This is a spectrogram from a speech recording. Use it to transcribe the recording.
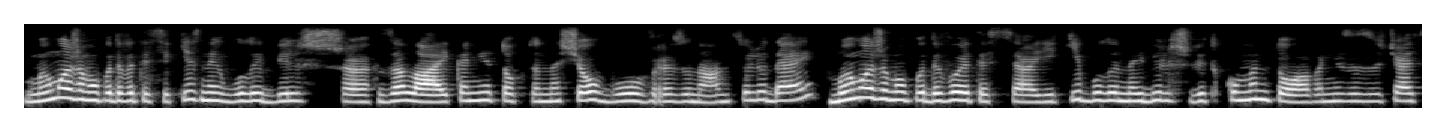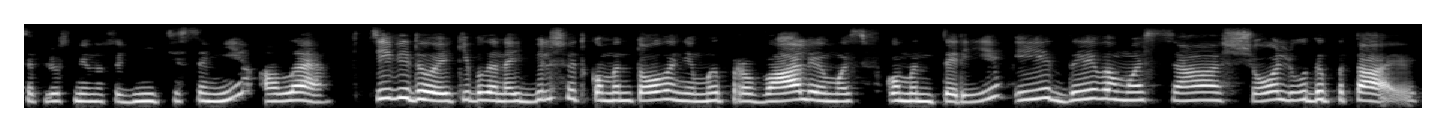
Ми можемо подивитися, які з них були більш е, залайкані, тобто на що був резонанс у людей. Ми можемо подивитися, які були найбільш відкоментовані. Зазвичай це плюс-мінус одні ті самі, але ті відео, які були найбільш відкоментовані, ми провалюємось в коментарі і дивимося, що люди питають.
